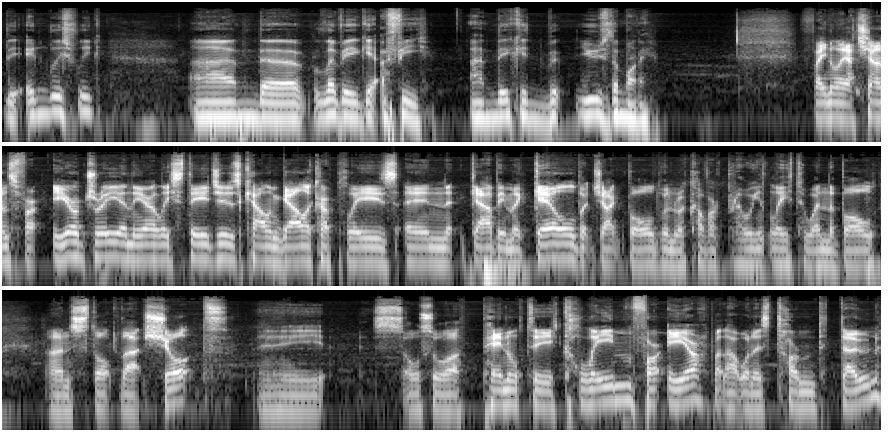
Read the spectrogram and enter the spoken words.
the English league, and uh, Livy get a fee, and they could w- use the money. Finally, a chance for Airdrie in the early stages. Callum Gallagher plays in Gabby McGill, but Jack Baldwin recovered brilliantly to win the ball and stop that shot. Uh, it's also a penalty claim for Ayr, but that one is turned down.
